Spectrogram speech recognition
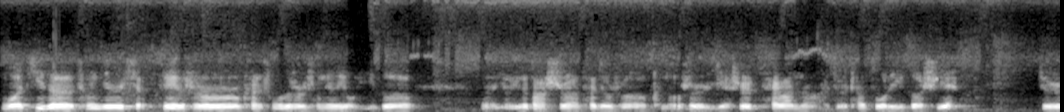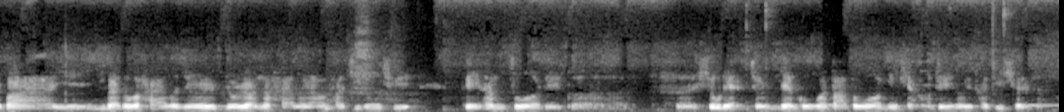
我记得曾经小那个时候看书的时候，曾经有一个呃有一个大师啊，他就说可能是也是台湾的，就是他做了一个实验，就是把一百多个孩子，就是幼儿园的孩子，然后他集中去给他们做这个呃修炼，就是练功啊、打坐啊、冥想啊这些东西，他去训练。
